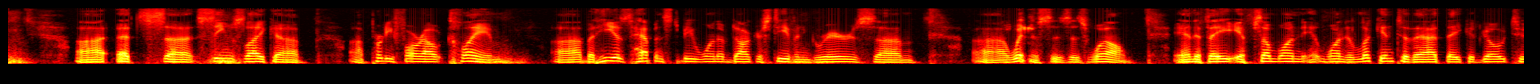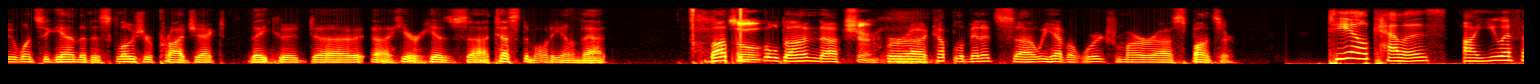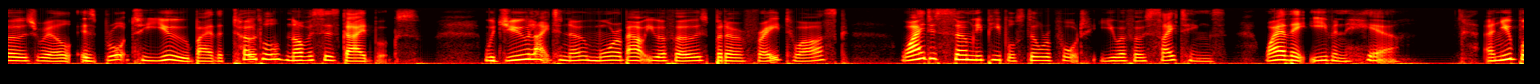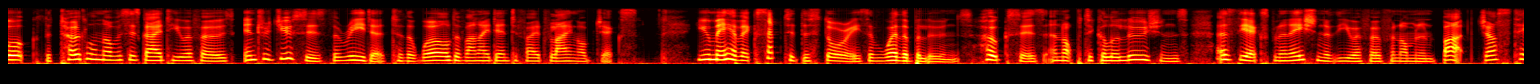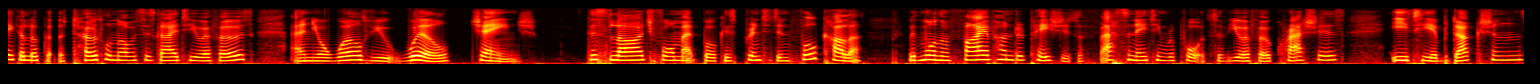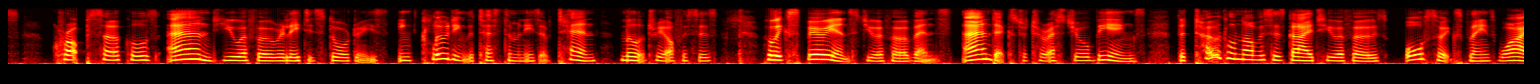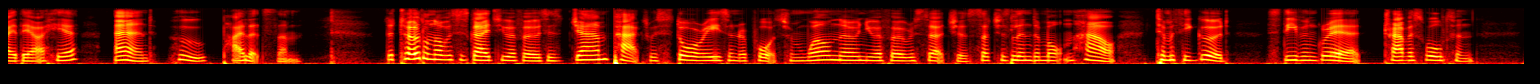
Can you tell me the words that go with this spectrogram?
Uh, that uh, seems like a, a pretty far out claim, uh, but he is, happens to be one of Dr. Steven Greer's um, uh, witnesses as well. And if they, if someone wanted to look into that, they could go to once again the Disclosure Project. They could uh, uh, hear his uh, testimony on that. Bob, So- hold on uh, sure. for a couple of minutes. Uh, we have a word from our uh, sponsor. TL Keller's Are UFOs Real is brought to you by the Total Novices Guidebooks. Would you like to know more about UFOs but are afraid to ask? Why do so many people still report UFO sightings? Why are they even here? A new book, The Total Novice's Guide to UFOs, introduces the reader to the world of unidentified flying objects. You may have accepted the stories of weather balloons, hoaxes, and optical illusions as the explanation of the UFO phenomenon, but just take a look at the Total Novice's Guide to UFOs and your worldview will change. This large format book is printed in full color with more than 500 pages of fascinating reports of UFO crashes, ET abductions, crop circles, and UFO related stories, including the testimonies of 10 military officers who experienced UFO events and extraterrestrial beings. The Total Novice's Guide to UFOs also explains why they are here and who pilots them. The Total Novice's Guide to UFOs is jam packed with stories and reports from well known UFO researchers such as Linda Moulton Howe, Timothy Good, Steven Greer, Travis Walton,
